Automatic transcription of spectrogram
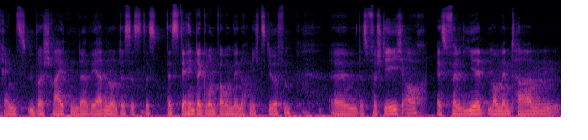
grenzüberschreitender werden und das ist, das, das ist der Hintergrund, warum wir noch nichts dürfen. Ähm, das verstehe ich auch. Es verliert momentan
